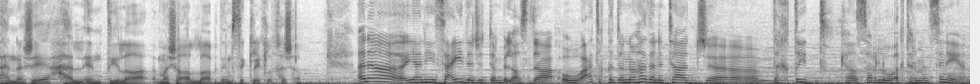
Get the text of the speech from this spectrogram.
هالنجاح هالانطلاق؟ ما شاء الله بدي أمسك لك الخشب. أنا يعني سعيدة جدا بالأصداء وأعتقد إنه هذا نتاج آه، تخطيط كان صار له أكثر من سنة يعني.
